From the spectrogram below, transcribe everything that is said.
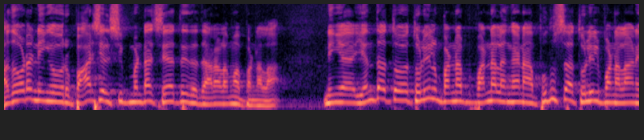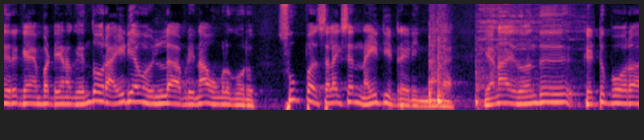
அதோடு நீங்கள் ஒரு பார்ஷியல் ஷிப்மெண்ட்டாக சேர்த்து இதை தாராளமாக பண்ணலாம். நீங்கள் எந்த தொ தொழிலும் பண்ண பண்ணலைங்க. நான் புதுசாக தொழில் பண்ணலான்னு இருக்கேன். பட் எனக்கு எந்த ஒரு ஐடியாவும் இல்லை அப்படின்னா உங்களுக்கு ஒரு சூப்பர் செலெக்ஷன் நைட்டி ட்ரேடிங் தாங்க. ஏன்னா இது வந்து கெட்டு போகிற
